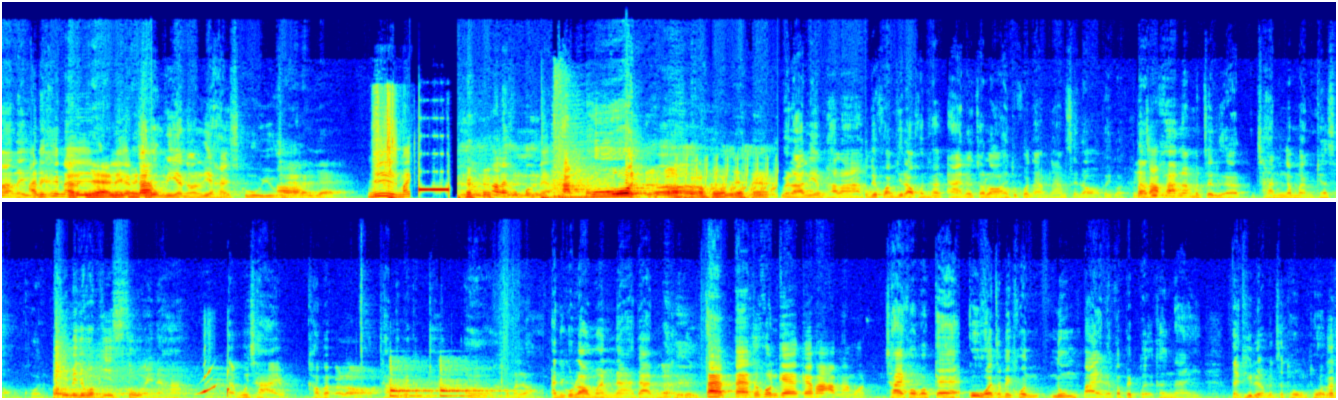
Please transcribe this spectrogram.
มาอะไรอย่างอันนี้เงี้ยคือในอันแย่นี่ เรียนคือในได้โรงเรียนเนอะเรียนไฮสคูลอยู่อ๋อมีดไหมอะไรของมึงเนี่ย คำพูด พูดแย่ เวลาเรียนพาระด้วยความที่เราค่อนข้างอายเราจะรอให้ทุกคนอาบน้ำเสร็จแล้วออกไปก่อน แล้วทุกครั้งอะมันจะเหลือชั้นกับมันแค่สองคน พี่ไม่ได้ว่าพี่สวยนะคะแต่ผู้ชายเขาแบบทำให้เป็นกำลัง เออเขามาหลอกอันนี้กูเล่ามันนาได้มันคือเรื่องจริง แต่แต่ทุกคนแก้แก้ผ้าอาบน้ำหมด ใช่เขาก็แก้กลัวจะเป็นคนนุ่งไปแล้วก็ไปเปิดข้างใน แต่ที่เหลือมันจะทงทงมันก็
